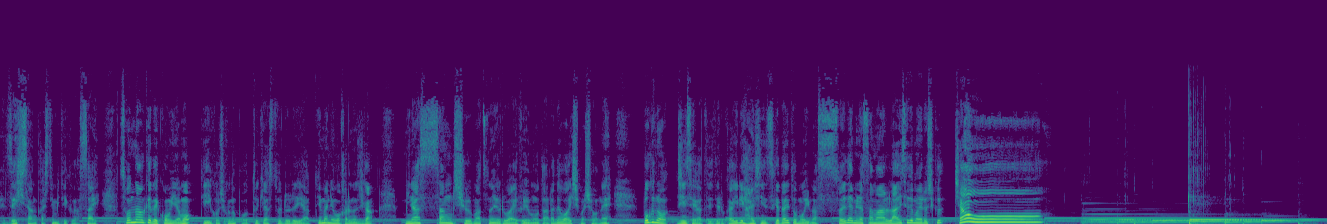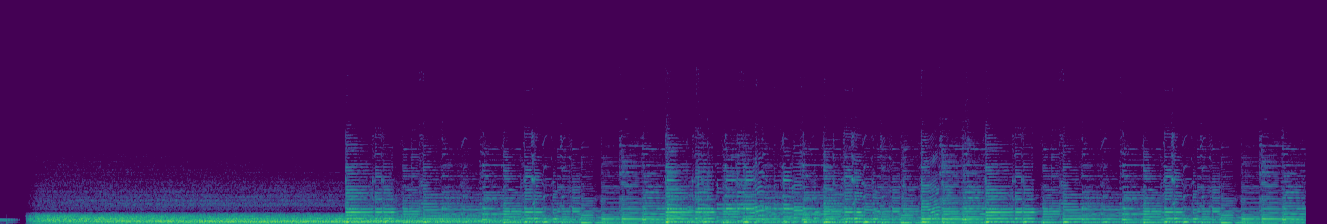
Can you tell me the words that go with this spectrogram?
えー、ぜひ参加してみてください。そんなわけで今夜も D 5色のポッドキャストルールやあっという間にお別れの時間。皆さん週末の夜は FM モタラでお会いしましょうね。僕の人生が続いている限り配信つけたいと思います。それでは皆様来世でもよろしく。チャオ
